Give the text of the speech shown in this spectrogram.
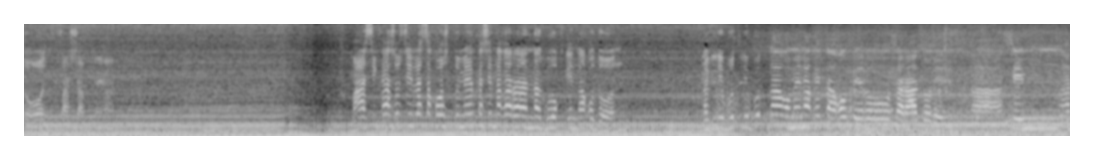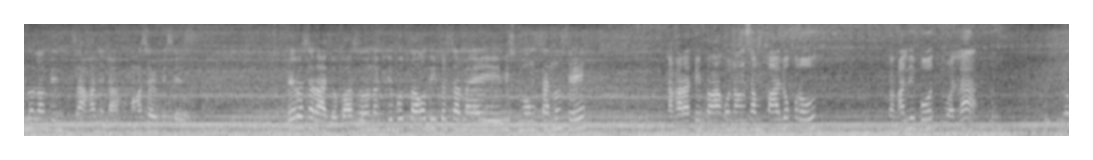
doon sa shop na yun. Maasikaso sila sa customer kasi nakaraan nag walk in ako doon. Naglibot-libot na ako. May nakita ako pero sarado rin. Ah, same ano lang din sa kanila mga services pero sarado pa. So naglibot ako dito sa may mismong San Jose. Nakarating pa ako ng Sampaloc Road. Kakalibot wala. So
